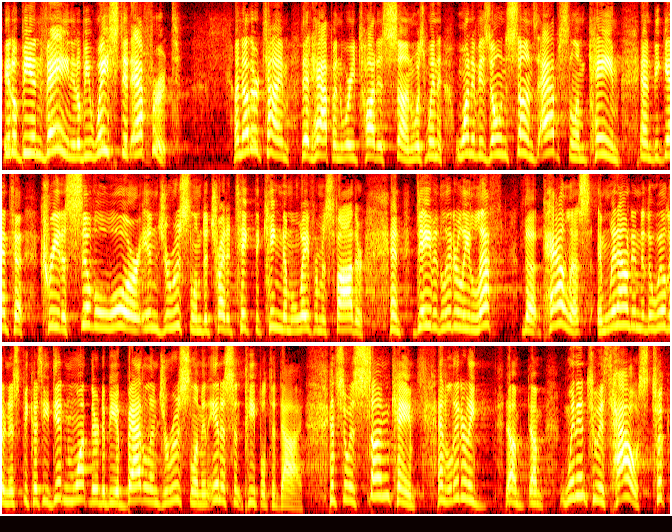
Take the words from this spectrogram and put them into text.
it'll be in vain, it'll be wasted effort. Another time that happened where he taught his son was when one of his own sons, Absalom, came and began to create a civil war in Jerusalem to try to take the kingdom away from his father. And David literally left the palace and went out into the wilderness because he didn't want there to be a battle in Jerusalem and innocent people to die. And so his son came and literally um, um, went into his house, took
